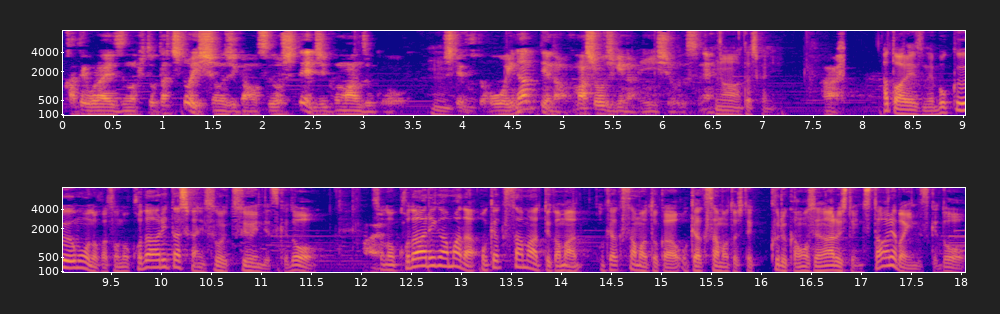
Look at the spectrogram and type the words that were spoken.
カテゴライズの人たちと一緒の時間を過ごして自己満足をうん。してる人が多いなっていうのは、まあ正直な印象ですね。ああ、確かに。はい。あとあれですね、僕思うのが、そのこだわり確かにすごい強いんですけど、はいそのこだわりがまだお客様っていうか、まあ、お客様とかお客様として来る可能性のある人に伝わればいいんですけど、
